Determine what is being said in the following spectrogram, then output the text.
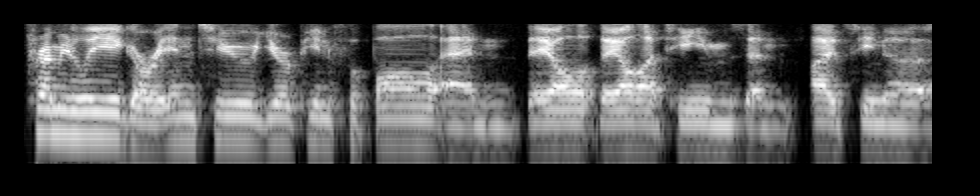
Premier League or into European football, and they all they all had teams, and I'd seen a uh,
